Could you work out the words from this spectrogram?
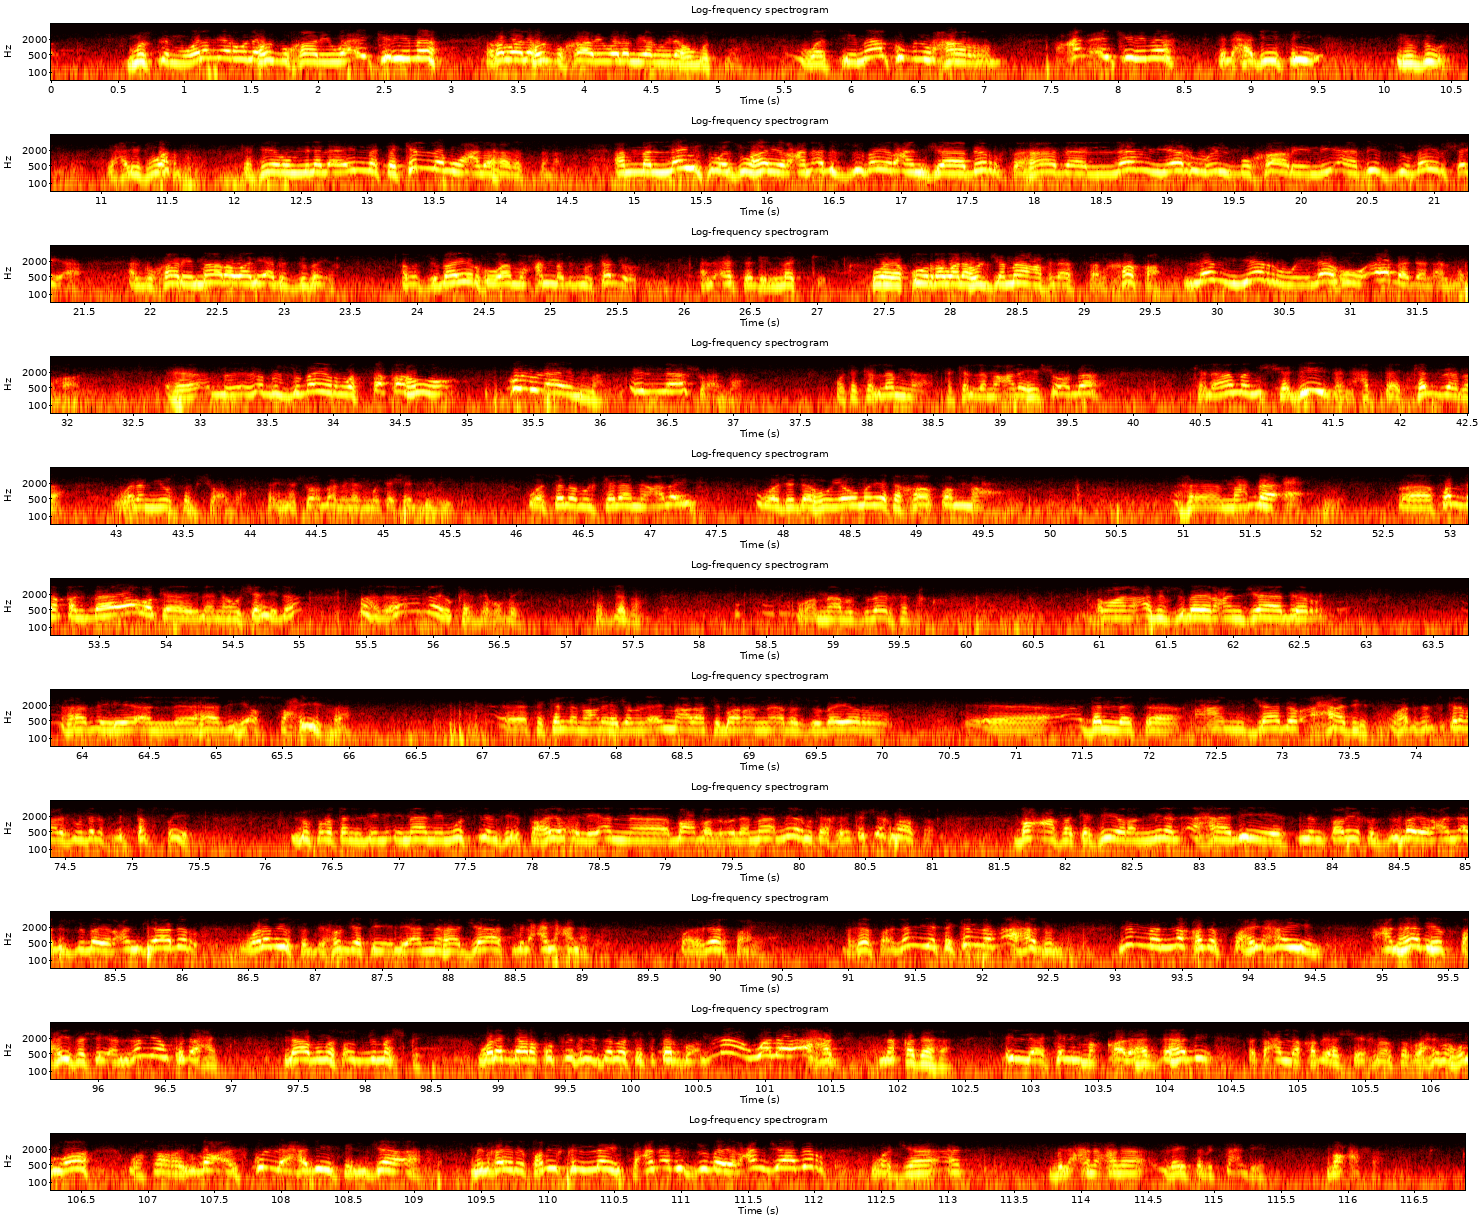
مسلم ولم يروي له البخاري. وعكرمة روى له البخاري ولم يروي له مسلم. وسماك بن حرب عن عكرمة في الحديث نزول في حديث وهم. كثير من الأئمة تكلموا على هذا السند. أما الليث وزهير عن أبي الزبير عن جابر فهذا لم يروي البخاري لأبي الزبير شيئا. البخاري ما روى لأبي الزبير. أبو الزبير هو محمد بن تدرس الأسد المكي. هو يقول روى له الجماعة في الأسفل خطأ. لم يروي له أبدا البخاري. ابن الزبير وثقه كل الأئمة إلا شعبة. وتكلمنا تكلم عليه شعبة كلاما شديدا حتى كذب ولم يوصف شعبة فإن شعبة من المتشددين. وسبب الكلام عليه وجده يوما يتخاصم مع مع بائع. فصدق البائع لأنه شهد هذا لا يكذب به كذبه وأما أبو الزبير فثق. طبعا أبو الزبير عن جابر هذه هذه الصحيفة تكلم عليها جمع الأئمة على اعتبار أن أبا الزبير آه، دلس عن جابر أحاديث وهذا سنتكلم عليه في المدلس بالتفصيل. نصرة للإمام مسلم في صحيح لأن بعض العلماء من المتأخرين كالشيخ ناصر ضعف كثيرا من الأحاديث من طريق الزبير عن أبي الزبير عن جابر ولم يصل بحجة لأنها جاءت بالعنعنة. وهذا غير صحيح. غير صحيح. لم يتكلم أحد ممن نقد الصحيحين. عن هذه الصحيفة شيئا لم ينقد أحد لا أبو مسعود الدمشقي ولا الدار قطري في الالتزامات والتتبع ما ولا أحد نقدها إلا كلمة قالها الذهبي فتعلق بها الشيخ ناصر رحمه الله وصار يضعف كل حديث جاء من غير طريق الليث عن أبي الزبير عن جابر وجاءت بالعنعنة ليس بالتحديث ضعفة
